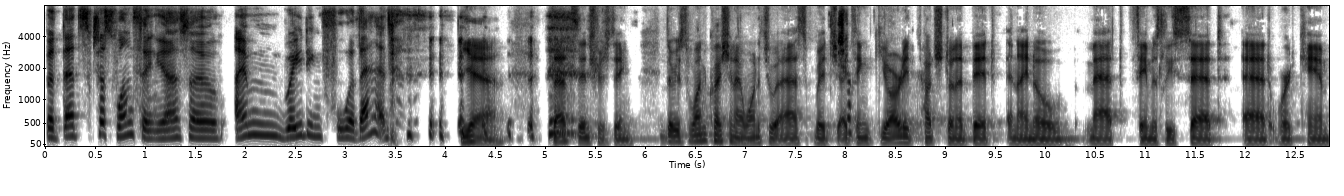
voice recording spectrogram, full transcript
But that's just one thing. Yeah, so I'm waiting for that. yeah, that's interesting. There's one question I wanted to ask, which sure. I think you already touched on a bit. And I know Matt famously said at WordCamp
